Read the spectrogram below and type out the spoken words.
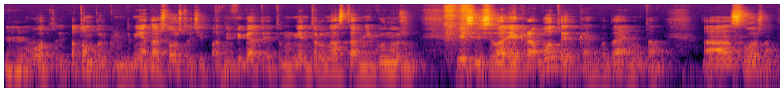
Uh-huh. Вот, и потом только до меня дошло, что, типа, а нафига ты этому ментору-наставнику нужен? Если человек работает, как бы, да, ему там а, сложно.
